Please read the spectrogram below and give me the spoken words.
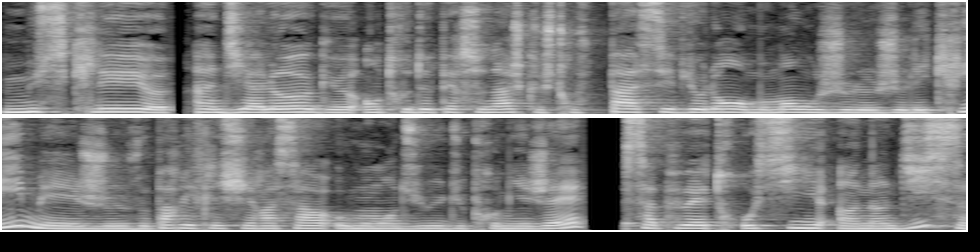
muscler un dialogue entre deux personnages que je trouve pas assez violent au moment où je, je l'écris, mais je veux pas réfléchir à ça au moment du, du premier jet. Ça peut être aussi un indice,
